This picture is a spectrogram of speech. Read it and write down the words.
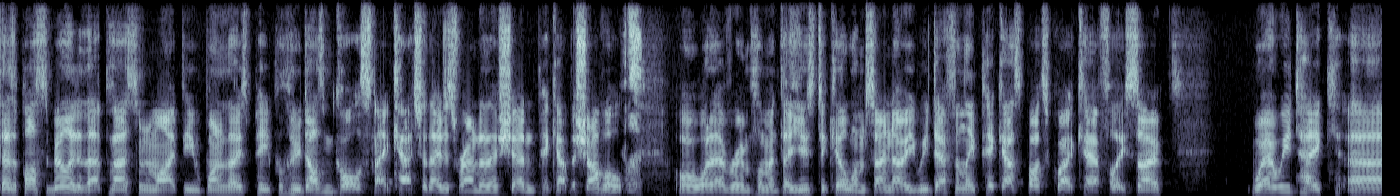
there's a possibility that person might be one of those people who doesn't call a snake catcher. They just run to their shed and pick up the shovel or whatever implement they use to kill them. So, no, we definitely pick our spots quite carefully. So, where we take uh,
